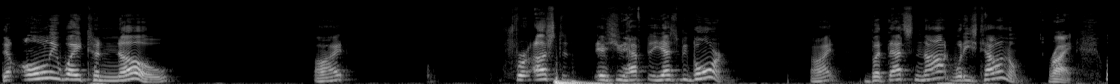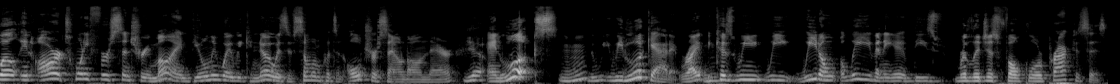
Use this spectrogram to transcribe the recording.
The only way to know, all right, for us to is you have to he has to be born, all right. But that's not what he's telling them. Right. Well, in our 21st century mind, the only way we can know is if someone puts an ultrasound on there Yeah. and looks. Mhm. We, we look at it, right? Mhm. Because we we we don't believe any of these religious folklore practices.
